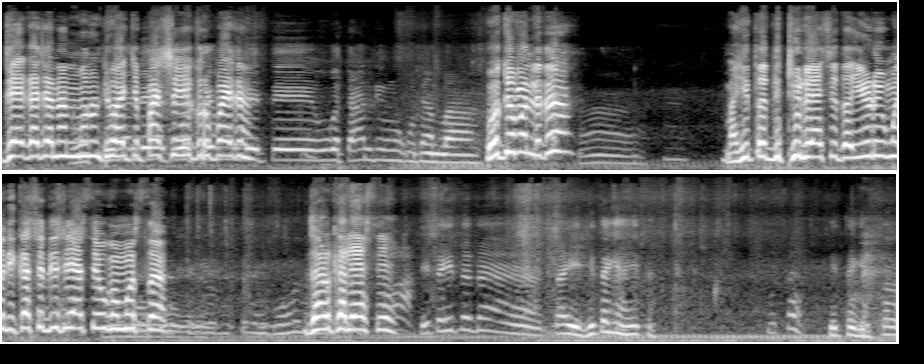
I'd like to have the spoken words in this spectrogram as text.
जय गजानन म्हणून ठेवायचे पाचशे एक रुपये. ओके म्हणलं तर? हं. मग इथं ठेवले असते तर येडू मध्ये कसे दिसले असते? उगा मस्त. झळकले असते. इथं इथं ताई इथं घ्या इथं. इथं घ्या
